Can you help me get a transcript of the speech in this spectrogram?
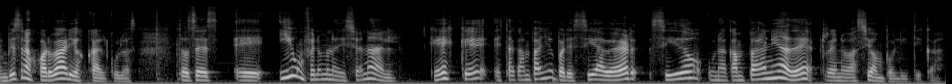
Empiezan a jugar varios cálculos. Entonces, eh, y un fenómeno adicional, que es que esta campaña parecía haber sido una campaña de renovación política.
